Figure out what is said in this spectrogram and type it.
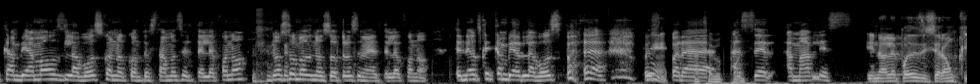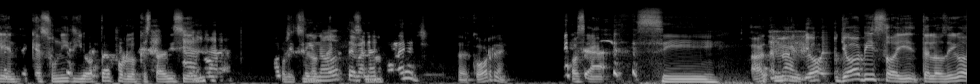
cambiamos la voz cuando contestamos el teléfono. No somos nosotros en el teléfono. Tenemos que cambiar la voz para, pues, para hacer amables. Y no le puedes decir a un cliente que es un idiota por lo que está diciendo. Porque, si no, te, van a correr. Te corren. O sea. sí. Ah, yo, yo he visto, y te lo digo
